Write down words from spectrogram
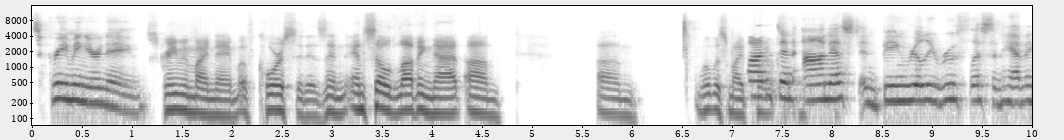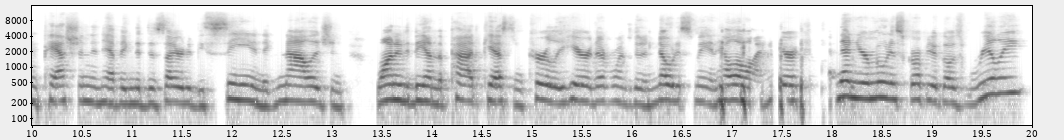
screaming your name. Screaming my name. Of course it is. And and so loving that um um, what was my blunt and honest and being really ruthless and having passion and having the desire to be seen and acknowledged and wanting to be on the podcast and curly hair and everyone's going to notice me and hello i'm here. And then your moon in scorpio goes really?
